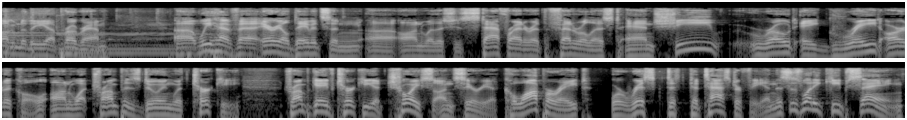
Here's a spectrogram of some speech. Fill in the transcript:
Welcome to the uh, program. Uh, we have uh, Erielle Davidson uh, on with us. She's staff writer at the Federalist, and she wrote a great article on what Trump is doing with Turkey. Trump gave Turkey a choice on Syria cooperate or risk d- catastrophe. And this is what he keeps saying,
